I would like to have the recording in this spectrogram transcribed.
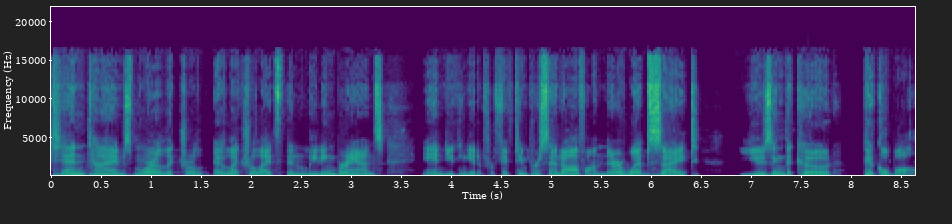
10 times more electro- electrolytes than leading brands, and you can get it for 15% off on their website using the code pickleball.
